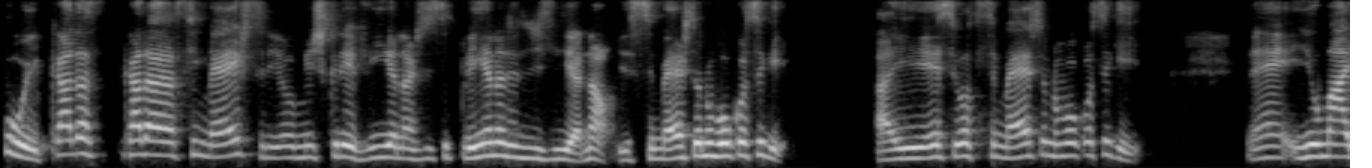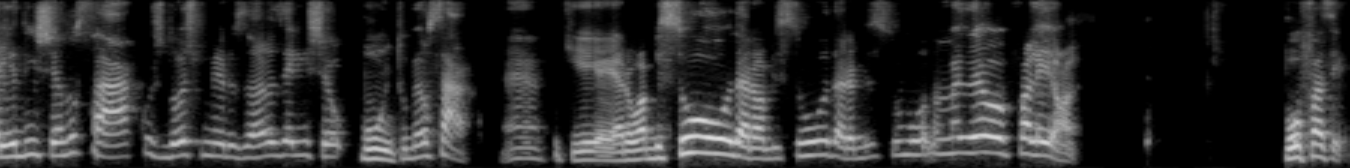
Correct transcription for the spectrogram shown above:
Fui. Cada, cada semestre eu me inscrevia nas disciplinas e dizia: não, esse semestre eu não vou conseguir. Aí, esse outro semestre eu não vou conseguir. Né? E o marido enchendo o saco, os dois primeiros anos ele encheu muito o meu saco, né? porque era um absurdo, era um absurdo, era um absurdo, mas eu falei: ó, vou fazer.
